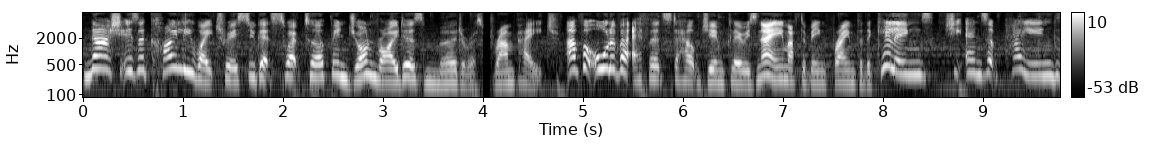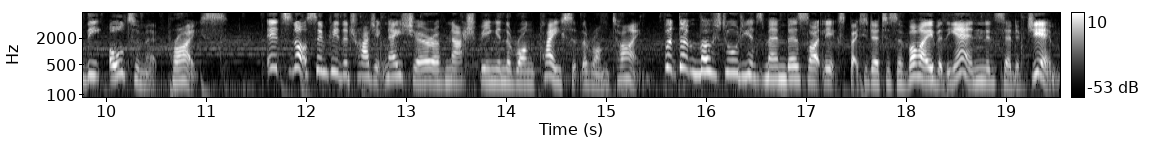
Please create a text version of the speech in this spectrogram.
Nash is a kindly waitress who gets swept up in John Ryder's murderous rampage. And for all of her efforts to help Jim clear his name after being framed for the killings, she ends up paying the ultimate price. It's not simply the tragic nature of Nash being in the wrong place at the wrong time, but that most audience members likely expected her to survive at the end instead of Jim,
